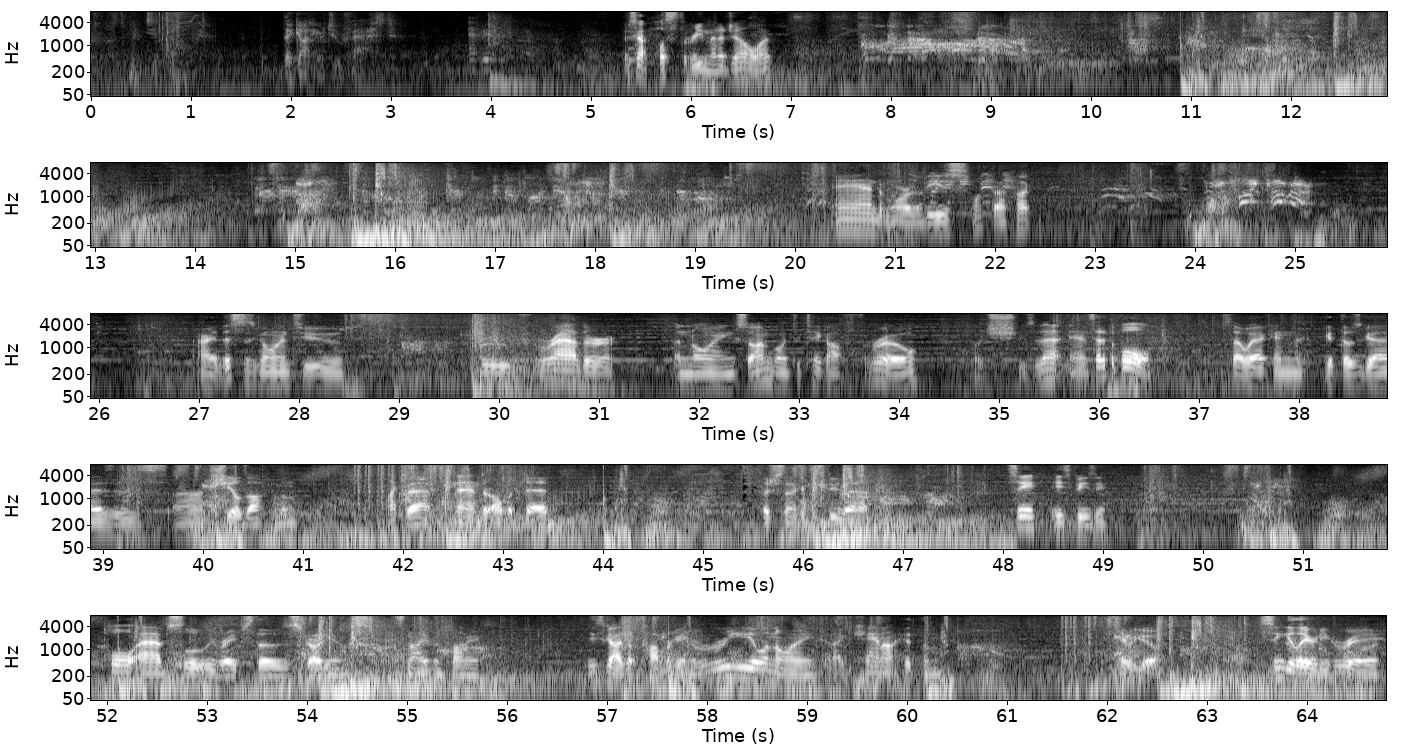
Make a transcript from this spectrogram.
They got here too fast. Every It's got plus three medi-gel, what? And more of these. What the fuck? Alright, this is going to prove rather annoying, so I'm going to take off throw, which is that, and set it to pull. So that way I can get those guys' uh, shields off of them. Like that, and they're all but dead. So just I just do that. See? Easy peasy. Pull absolutely rapes those guardians. It's not even funny. These guys up top are getting real annoying, and I cannot hit them. Here we go. Singularity, hooray.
